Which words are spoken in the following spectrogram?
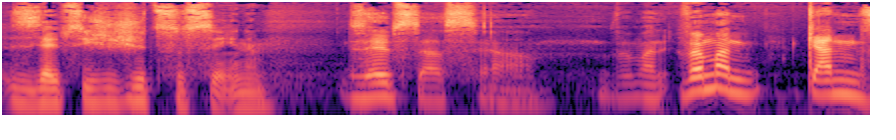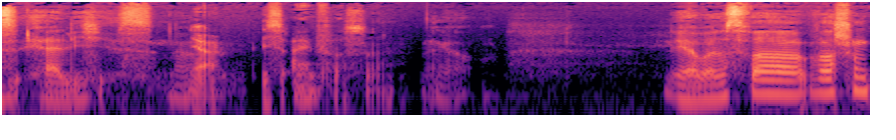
Selbst die Jiu-Jitsu-Szene. Selbst das, ja. Wenn man, wenn man ganz ehrlich ist. Ne? Ja, ist einfach so. Ja. ja, aber das war, war schon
